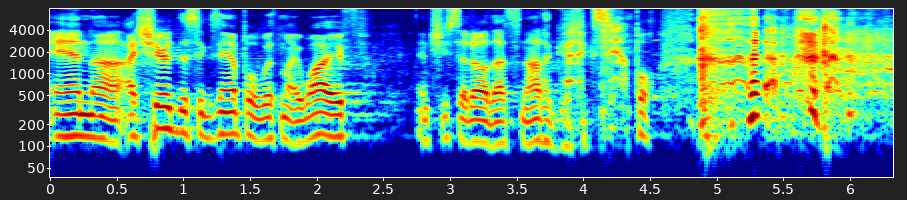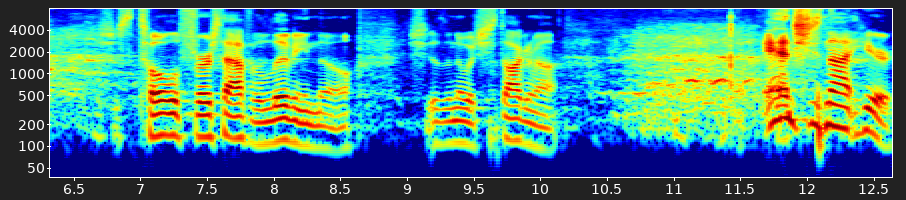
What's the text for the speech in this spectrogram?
and uh, I shared this example with my wife, and she said, Oh, that's not a good example. she's told the first half of living, though. She doesn't know what she's talking about. and she's not here.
